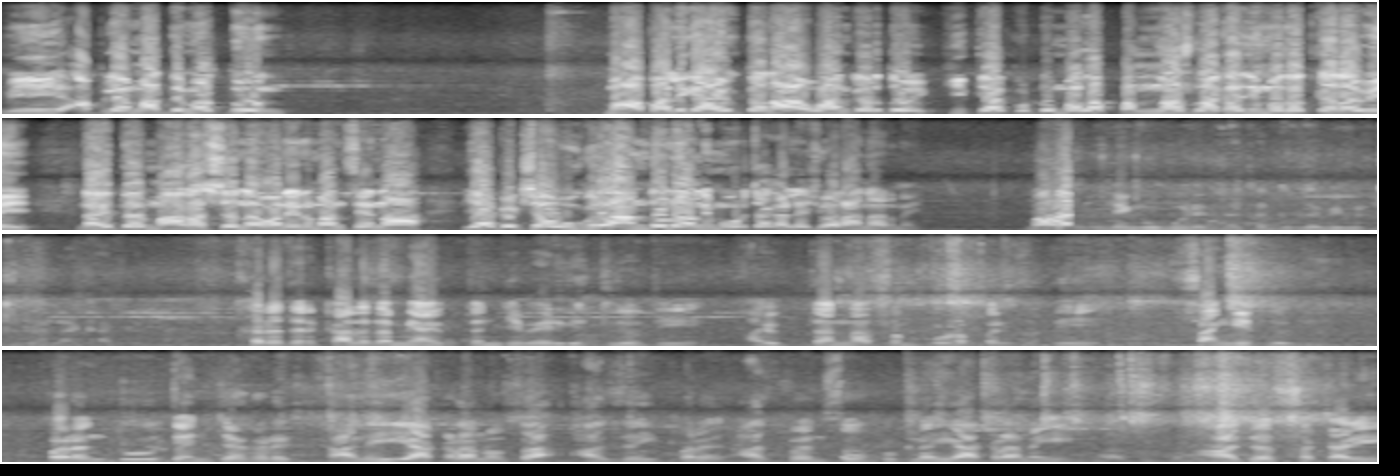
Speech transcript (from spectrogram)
मी आपल्या माध्यमातून महापालिका आयुक्तांना आवाहन करतोय की त्या कुटुंबाला पन्नास लाखाची मदत करावी. नाहीतर महाराष्ट्र नवनिर्माण सेना यापेक्षा उग्र आंदोलन आणि मोर्चा काढल्याशिवाय राहणार नाही. डेंग्यूमुळे त्याचा दुर्दैवी मृत्यू झाला आहे का खरं तर कालच आम्ही आयुक्तांची भेट घेतली होती. आयुक्तांना संपूर्ण परिस्थिती सांगितली होती. परंतु त्यांच्याकडे कालही आकडा नव्हता. आजही पर्यंत आजपर्यंत कुठलाही आकडा नाही. आजच सकाळी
